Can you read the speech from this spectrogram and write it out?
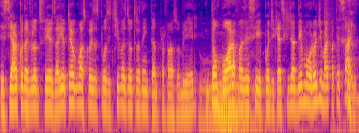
esse arco da Vila dos Feiros aí, eu tenho algumas coisas positivas e outras nem tanto para falar sobre ele. Uh. Então bora fazer esse podcast que já demorou demais para ter saído.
